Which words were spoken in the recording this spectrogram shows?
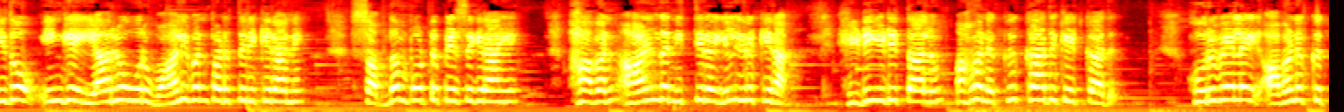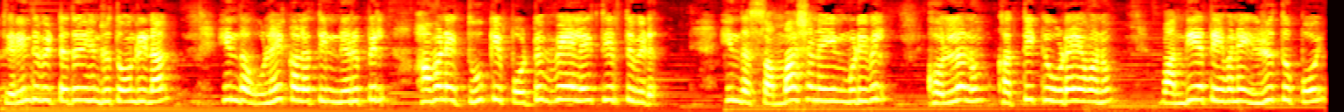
இதோ இங்கே யாரோ ஒரு வாலிபன் படுத்திருக்கிறானே. சப்தம் போட்டு பேசுகிறாயே. அவன் ஆழ்ந்த நித்திரையில் இருக்கிறான். இடி இடித்தாலும் அவனுக்கு காது கேட்காது. ஒருவேளை அவனுக்கு தெரிந்துவிட்டது என்று தோன்றினால் இந்த உலைக்களத்தின் நெருப்பில் அவனை தூக்கி போட்டு வேலை தீர்த்துவிடு. இந்த சம்பாஷணையின் முடிவில் கொல்லனும் கத்திக்கு உடையவனும் வந்தியத்தேவனை இழுத்து போய்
